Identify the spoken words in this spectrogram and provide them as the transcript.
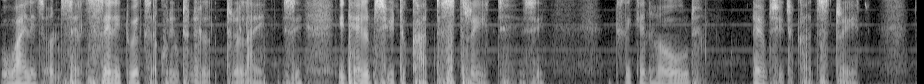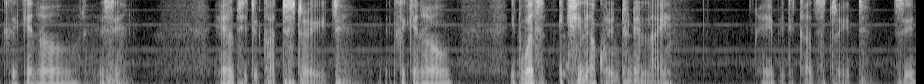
while it's on cell sell it works according to the to the line you see. It helps you to cut straight you see. Click and hold helps you to cut straight. Click and hold you see. Helps you to cut straight. Click and hold. It works actually according to the line. Help you to cut straight see.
